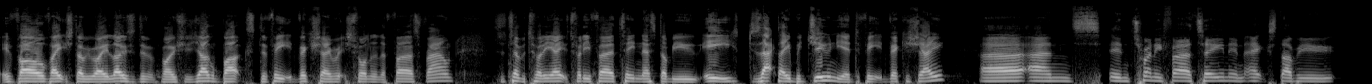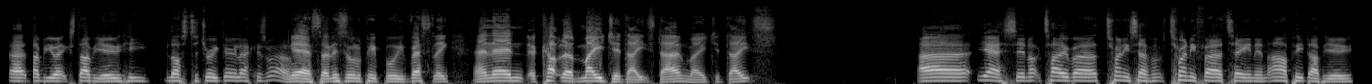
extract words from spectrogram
Evolve, HWA, loads of different promotions. Young Bucks defeated Ricochet and Rich Swann in the first round. September 28th, 2013, SWE, Zack Sabre Jr. defeated Ricochet. Uh, and in 2013, in XW uh, WXW, he lost to Drew Gulak as well. Yeah, so this is all the people he's wrestling. And then a couple of major dates, Dan, major dates. Uh, yes, in October 27th, 2013, in RPW,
